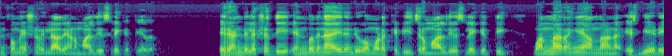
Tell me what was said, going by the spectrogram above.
ഇൻഫർമേഷനും ഇല്ലാതെയാണ് മാലദ്വീപ്സിലേക്ക് എത്തിയത്. രണ്ട് ലക്ഷത്തി എൺപതിനായിരം രൂപ മുടക്കി ടീച്ചർ മാലദ്വീപ്സിലേക്ക് എത്തി വന്നിറങ്ങിയ അന്നാണ് എസ് ബി ഐയുടെ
